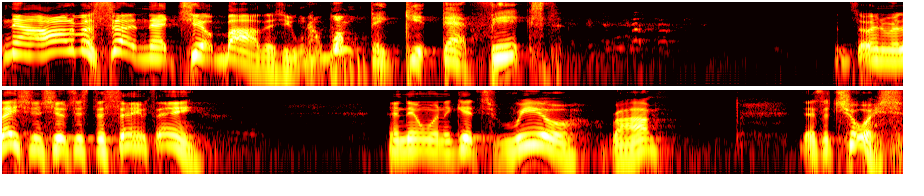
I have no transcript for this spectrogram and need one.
Now, all of a sudden, that chip bothers you. Now, won't they get that fixed? So in relationships, it's the same thing. And then when it gets real, Rob, there's a choice.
